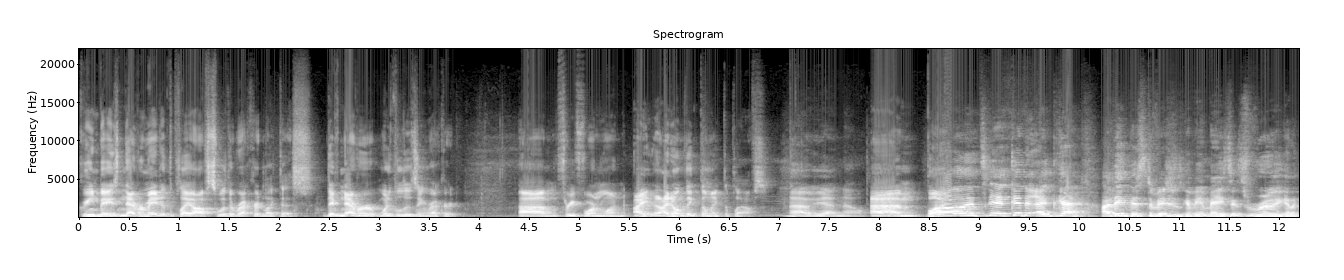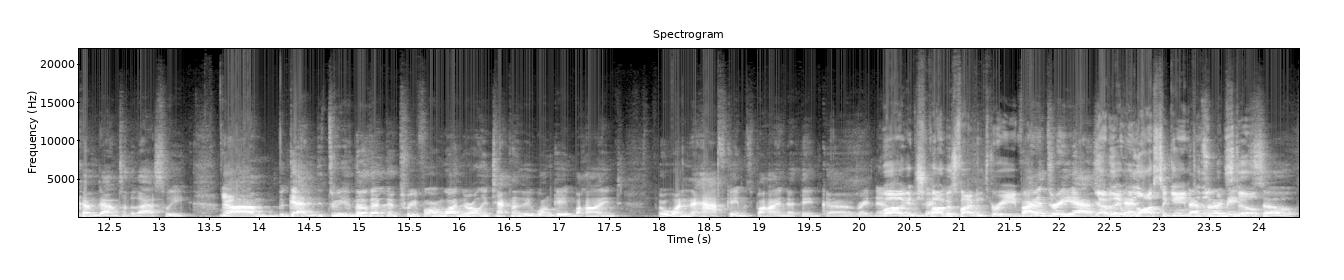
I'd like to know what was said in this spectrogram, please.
Green Bay's never made it to the playoffs with a record like this. They've never with a losing record. Um, three, four, and one. I, I don't think they'll make the playoffs. Oh yeah, no. Um, but well, it's it could again. I think this division is going to be amazing. It's really going to come down to the last week. Yeah. Um, again, three, though that they're three, four, and one, they're only technically one game behind, or one and a half games behind. I think uh, right now. well, again, Chicago's five and three. Five and three, yeah. Yeah, but they- we lost a game to That's them, what I mean. still. So,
